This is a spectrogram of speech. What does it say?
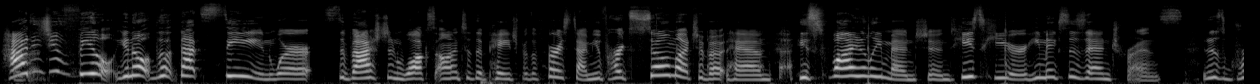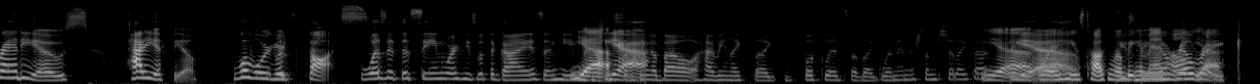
how did you feel? You know, the, that scene where Sebastian walks onto the page for the first time. You've heard so much about him. He's finally mentioned. He's here. He makes his entrance. It is grandiose. How do you feel? What were your Was- thoughts? Was it the scene where he's with the guys and he Yeah. mentioned Yeah. something about having like the like, booklets of like women or some shit like that? Yeah, Yeah. where he's talking about He's being a man. real yeah. rake.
